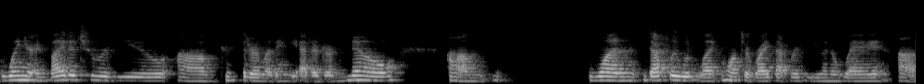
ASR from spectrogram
when you're invited to review, um, consider letting the editor know. Um, one definitely would like, want to write that review in a way uh,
